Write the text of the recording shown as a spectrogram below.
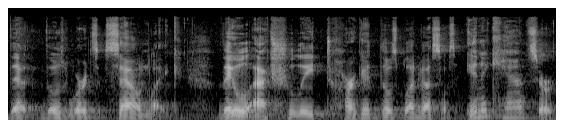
the, those words sound like. They will actually target those blood vessels. In a cancer,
